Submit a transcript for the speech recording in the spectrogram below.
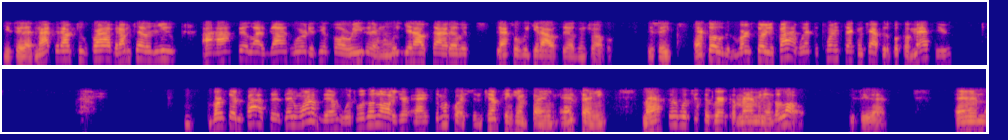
You see that? Not that I'm too proud, but I'm telling you, I, I feel like God's word is here for a reason, and when we get outside of it, that's where we get ourselves in trouble. You see? And so, verse 35, we're at the 22nd chapter of the book of Matthew. Verse 35 says, Then one of them, which was a lawyer, asked him a question, tempting him, saying, and saying, Master, which is the great commandment in the law? You see that? And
